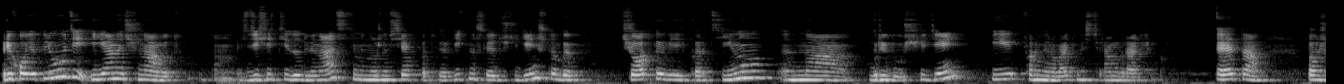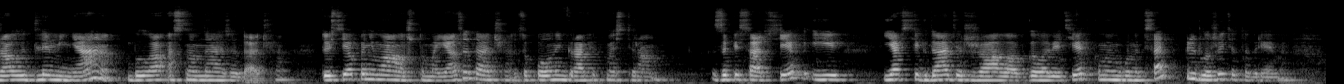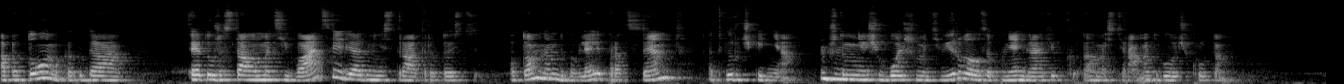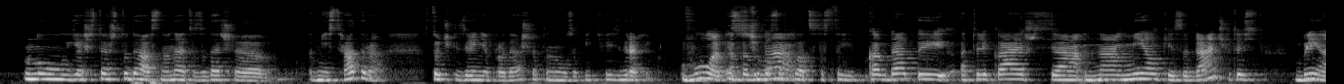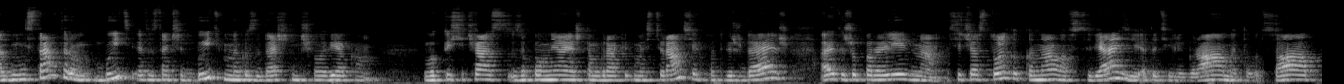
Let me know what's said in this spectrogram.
Приходят люди, и я начинаю вот там, с 10 до 12, мне нужно всех подтвердить на следующий день, чтобы четко видеть картину на грядущий день и формировать мастерам график. Это, пожалуй, для меня была основная задача. То есть я понимала, что моя задача — заполнить график мастерам, записать всех и я всегда держала в голове тех, кому я могу написать, предложить это время. А потом, когда это уже стало мотивацией для администратора, то есть потом нам добавляли процент от выручки дня, mm-hmm. что меня еще больше мотивировало заполнять график а, мастерам. Это было очень круто. Ну, я считаю, что да, основная эта задача администратора с точки зрения продаж это, ну, запить весь график. Вот, Из а чего зарплата состоит. когда ты отвлекаешься на мелкие задачи, то есть, блин, администратором быть, это значит быть многозадачным человеком. Вот ты сейчас заполняешь там график мастерам, всех подтверждаешь, а это же параллельно. Сейчас столько каналов связи, это Telegram, это WhatsApp,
